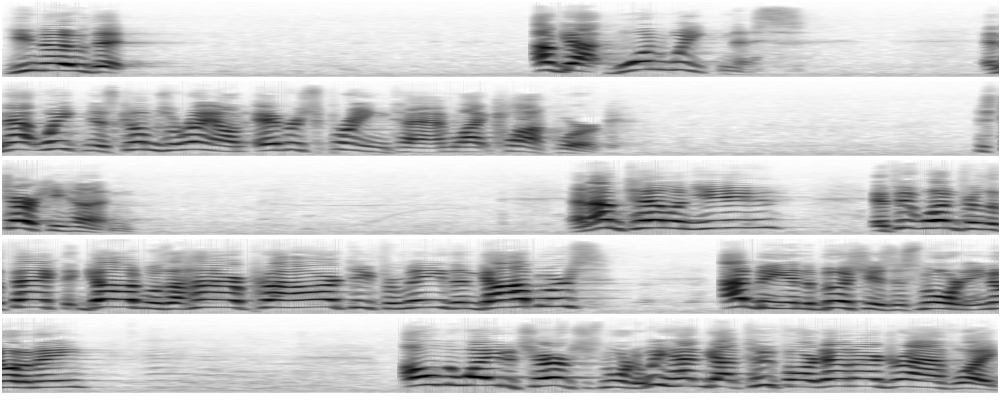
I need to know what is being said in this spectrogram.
you know that I've got one weakness, and that weakness comes around every springtime like clockwork. It's turkey hunting. And I'm telling you, if it wasn't for the fact that God was a higher priority for me than gobblers, I'd be in the bushes this morning. You know what I mean? On the way to church this morning, we hadn't got too far down our driveway,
